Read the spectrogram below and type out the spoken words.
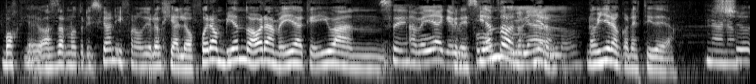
vos que vas a hacer nutrición y fonoaudiología, ¿lo fueron viendo ahora a medida que iban Sí. A medida que creciendo? ¿No vinieron, no vinieron con esta idea? No, no. Yo,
